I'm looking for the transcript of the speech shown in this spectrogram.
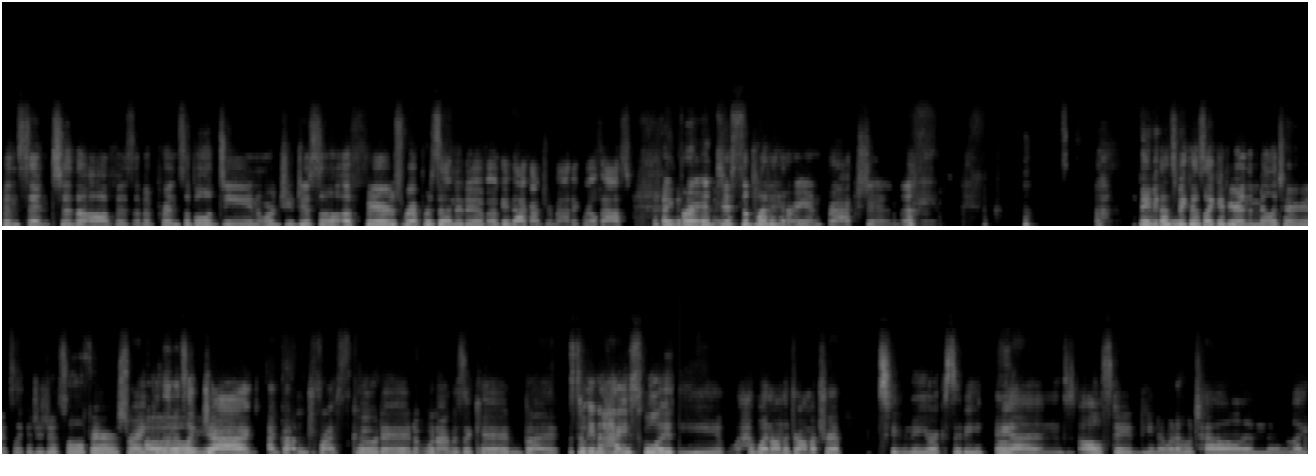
been sent to the office of a principal, dean, or judicial affairs representative. Okay, that got dramatic real fast. I know. For a disciplinary infraction. Maybe that's Mm. because, like, if you're in the military, it's like a judicial affairs, right? Because then it's Oh, like yeah. JAG. I've gotten dress coded when I was a kid, but So in high school, it, we went on the drama trip to New York City and all stayed, you know, in a hotel. And then, like,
